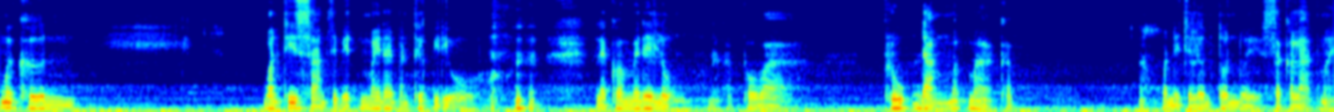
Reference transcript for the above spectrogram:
เมื่อคืน วันที่ 31 ไม่ได้บันทึกวิดีโอ และก็ไม่ได้ลงนะครับ เพราะว่าพลุดังมาก ๆครับ วันนี้จะเริ่มต้นด้วยสักราชใหม่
